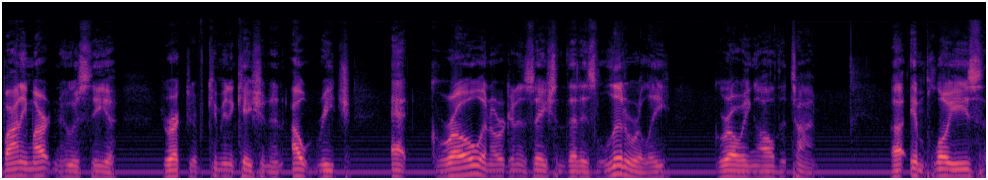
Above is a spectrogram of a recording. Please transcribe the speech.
Bonnie Martin, who is the uh, Director of Communication and Outreach at Grow, an organization that is literally growing all the time. Uh, employees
